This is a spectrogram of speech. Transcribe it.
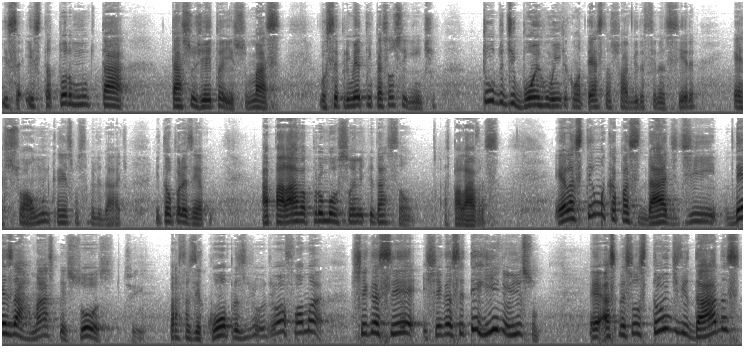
Isso, isso tá, todo mundo está tá sujeito a isso. Mas você primeiro tem que pensar o seguinte: tudo de bom e ruim que acontece na sua vida financeira é sua única responsabilidade. Então, por exemplo, a palavra promoção e liquidação, as palavras. elas têm uma capacidade de desarmar as pessoas para fazer compras de, uma forma. Chega a ser, chega a ser terrível isso. É, as pessoas estão endividadas,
